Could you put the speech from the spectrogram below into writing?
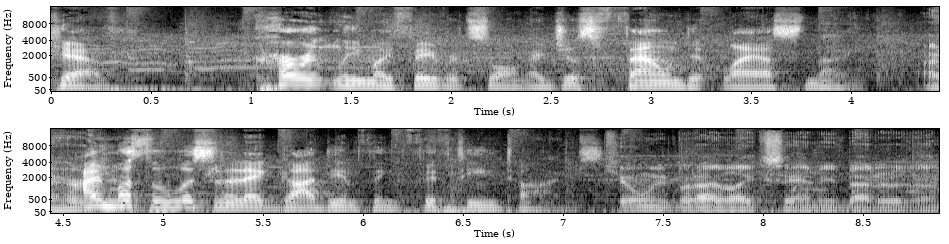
Kev, currently my favorite song. I just found it last night. I heard. I you must have listened to that goddamn thing 15 times. kill me, but I like Sammy better than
